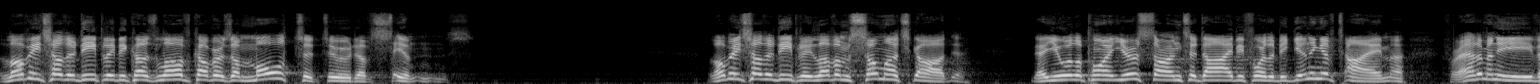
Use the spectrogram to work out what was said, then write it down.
Love each other deeply because love covers a multitude of sins. Love each other deeply. Love them so much, God, that you will appoint your son to die before the beginning of time for Adam and Eve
